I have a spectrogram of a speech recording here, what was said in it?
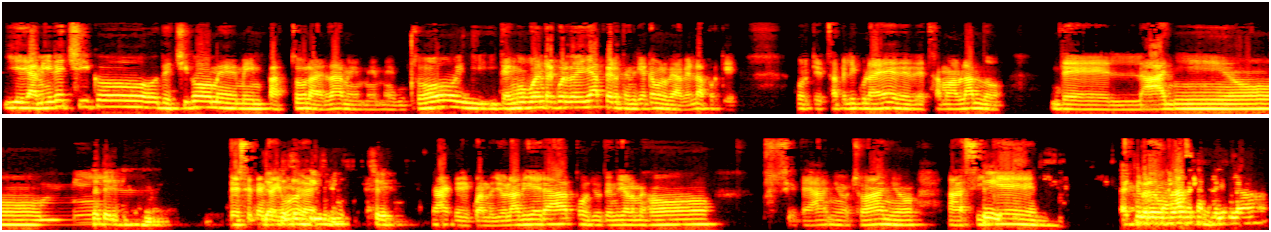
Y a mí de chico, de chico me, impactó, la verdad, me, gustó y, tengo buen recuerdo de ella, pero tendría que volver a verla porque, porque esta película es, estamos hablando del año de 71, sí. O sea, que cuando yo la viera, pues yo tendría a lo mejor siete años, ocho años, así que... Es que lo que esta película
